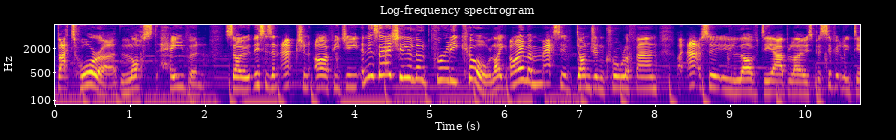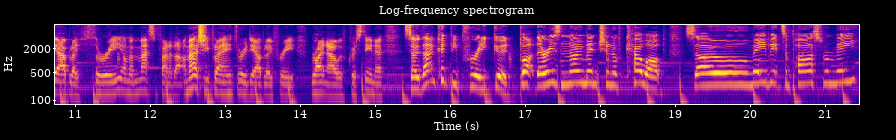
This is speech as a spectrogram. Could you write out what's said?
Batora Lost Haven. So, this is an action RPG, and this actually looked pretty cool. Like, I'm a massive dungeon crawler fan. I absolutely love Diablo, specifically Diablo 3. I'm a massive fan of that. I'm actually playing through Diablo 3 right now with Christina. So that could be pretty good, but there is no mention of co op, so maybe it's a pass from me.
